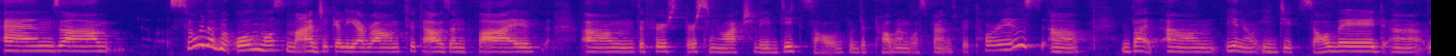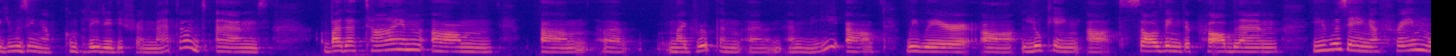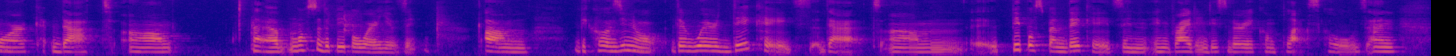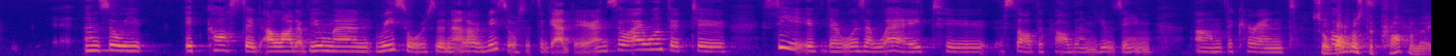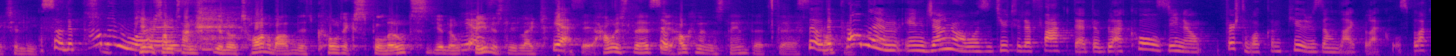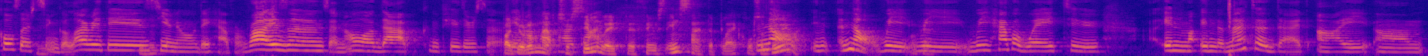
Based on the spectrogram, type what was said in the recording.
and um, sort of almost magically around 2005, um, the first person who actually did solve the problem was Frans Pretorius. Uh, but, um, you know, he did solve it uh, using a completely different method. And by that time, um, um, uh, my group and, and, and me, uh, we were uh, looking at solving the problem using a framework that um, uh, most of the people were using. Um, because you know there were decades that um, people spent decades in, in writing these very complex codes and and so you, it costed a lot of human resources and a lot of resources to get there and so i wanted to see if there was a way to solve the problem using um, the current. So code. what was the problem actually? So the problem was people sometimes you know talk about the code explodes. You know Yes. previously like Yes. uh, how is that? So- uh, how can I understand that? Uh, So the problem in general was due to the fact that the black holes, you know, first of all, computers don't like black holes. Black holes are singularities, you know, they have horizons and all of that. Computers, uh, But you, know, don't have a to hard time. simulate the things inside the black hole. So do you? No, no, we, we, we have a way to, in, in the method that I, um,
